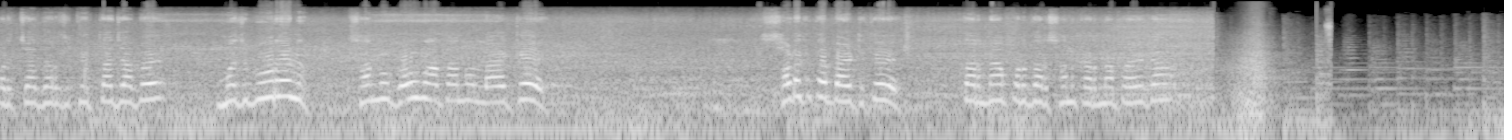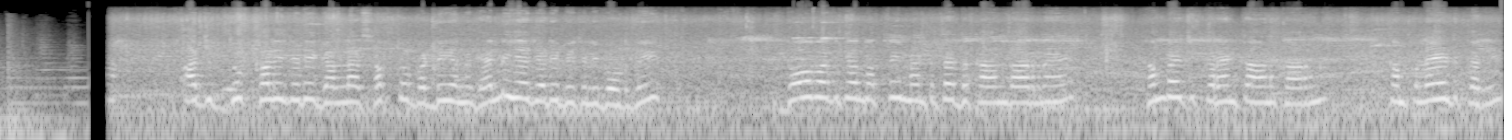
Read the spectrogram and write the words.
ਪਰਚਾ ਦਰਜ ਕੀਤਾ ਜਾਵੇ। ਮਜਬੂਰਨ ਸਾਨੂੰ ਗਊ ਮਾਤਾ ਨੂੰ ਲੈ ਕੇ ਸੜਕ ਤੇ ਬੈਠ ਕੇ ਧਰਨਾ ਪ੍ਰਦਰਸ਼ਨ ਕਰਨਾ ਪਏਗਾ। ਅੱਜ ਦੁੱਖ ਵਾਲੀ ਜਿਹੜੀ ਗੱਲ ਹੈ, ਸਭ ਤੋਂ ਵੱਡੀ ਅਣਗਹਿਲੀ ਹੈ ਜਿਹੜੀ ਬਿਜਲੀ ਬੋਰਡ ਦੀ। 2:29 ਮਿੰਟ ਤੇ ਦੁਕਾਨਦਾਰ ਨੇ ਖੰਭੇ 'ਚ ਕਰੰਟ ਆਉਣ ਕਾਰਨ ਕੰਪਲੇਂਟ ਕਰੀ।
